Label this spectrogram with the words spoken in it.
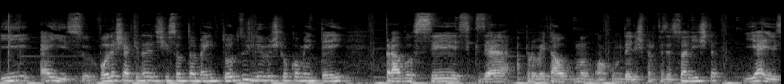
E é isso. Vou deixar aqui na descrição também todos os livros que eu comentei para você, se quiser aproveitar algum, algum deles para fazer sua lista. E é isso.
